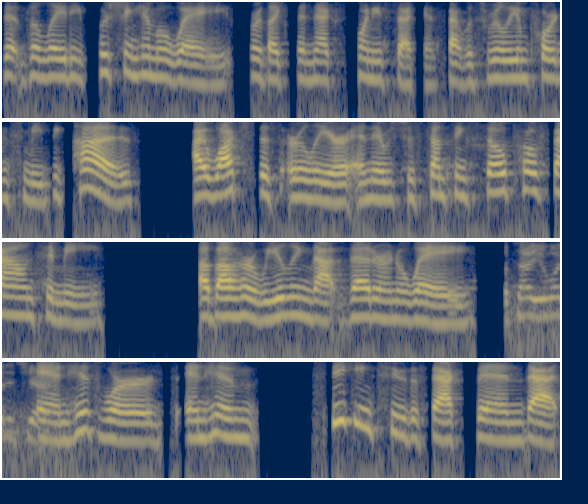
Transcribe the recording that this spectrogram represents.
that the lady pushing him away for like the next 20 seconds. That was really important to me because I watched this earlier and there was just something so profound to me about her wheeling that veteran away. I'll tell you what it's And his words and him speaking to the fact, Ben, that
